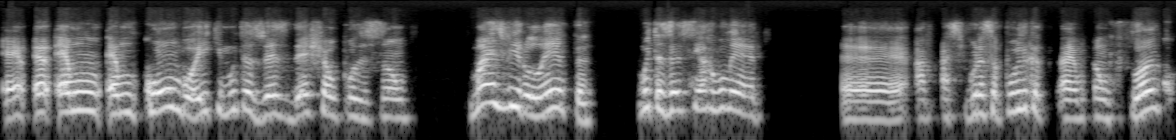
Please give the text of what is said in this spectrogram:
é, é, é, um, é um combo aí que muitas vezes deixa a oposição mais virulenta, muitas vezes sem argumento é, a, a, segurança pública é, é um flanco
